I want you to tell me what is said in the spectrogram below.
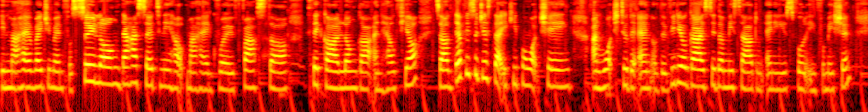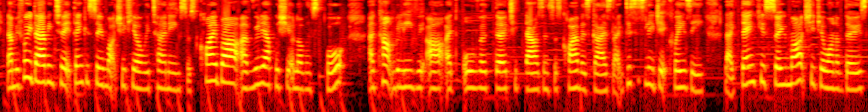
in my hair regimen for so long. That has certainly helped my hair grow faster, thicker, longer and healthier. So I'll definitely suggest that you keep on watching and watch till the end of the video guys so don't miss out on any useful information. Now before you dive into it, thank you so much if you're a returning subscriber. I really appreciate your love and support. I can't believe we are at over 30,000 subscribers guys. Like this is legit crazy. Like thank you so much if you're one of those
